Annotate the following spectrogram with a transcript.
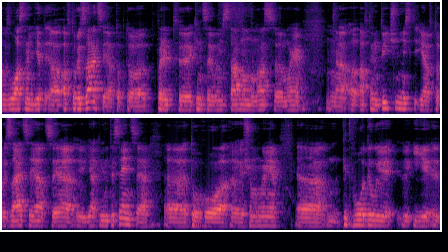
Власне, є авторизація, тобто перед е, кінцевим станом у нас е, ми автентичність і авторизація це е, як квінтесенція е, того, е, що ми е, підводили е, і е,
